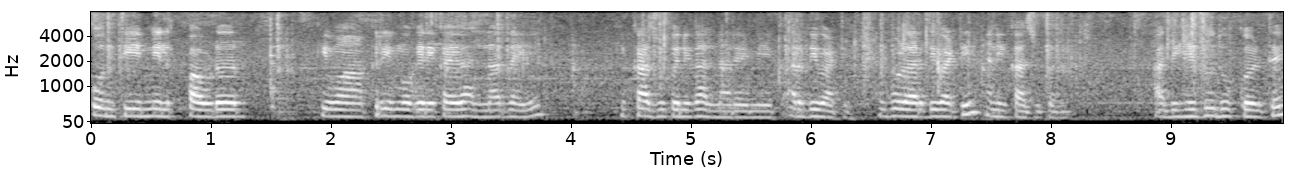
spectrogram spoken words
कोणती मिल्क पावडर किंवा क्रीम वगैरे काही घालणार नाही. हे काजू कणी घालणार आहे मी एक अर्धी वाटी. गुळ अर्धी वाटी आणि काजू कणी. आधी हे दूध उकळते.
